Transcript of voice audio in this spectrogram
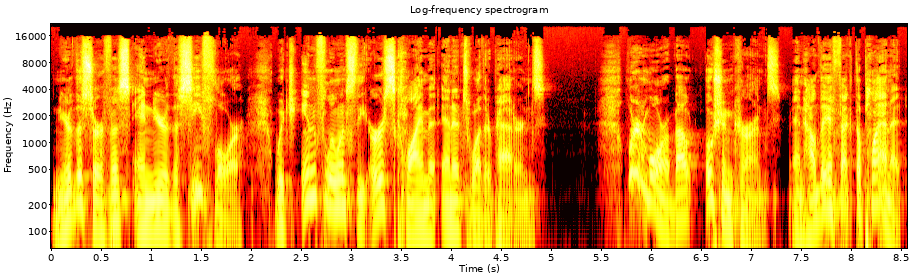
near the surface and near the seafloor, which influence the Earth's climate and its weather patterns. Learn more about ocean currents and how they affect the planet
